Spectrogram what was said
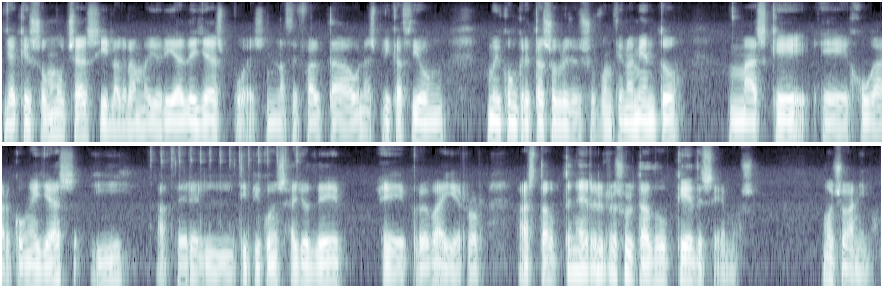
ya que son muchas y la gran mayoría de ellas pues no hace falta una explicación muy concreta sobre su funcionamiento más que eh, jugar con ellas y hacer el típico ensayo de eh, prueba y error hasta obtener el resultado que deseemos. Mucho ánimo.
